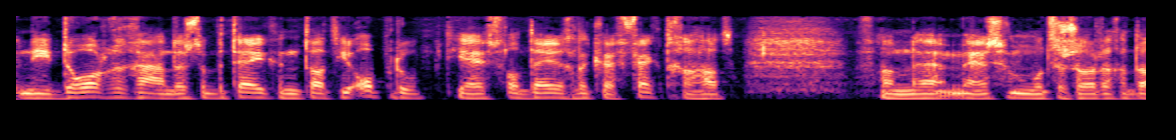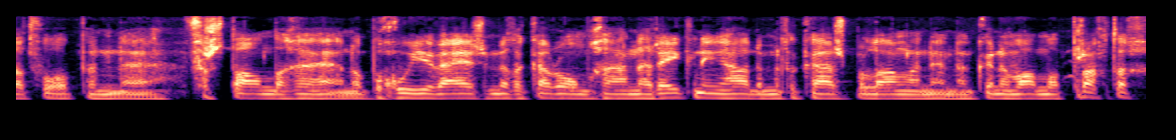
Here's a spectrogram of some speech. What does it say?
niet doorgegaan. Dus dat betekent dat die oproep... die heeft wel degelijk effect gehad. Van mensen moeten zorgen dat we op een verstandige en op een goede wijze met elkaar omgaan... en rekening houden met elkaars belangen. En dan kunnen we allemaal prachtig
